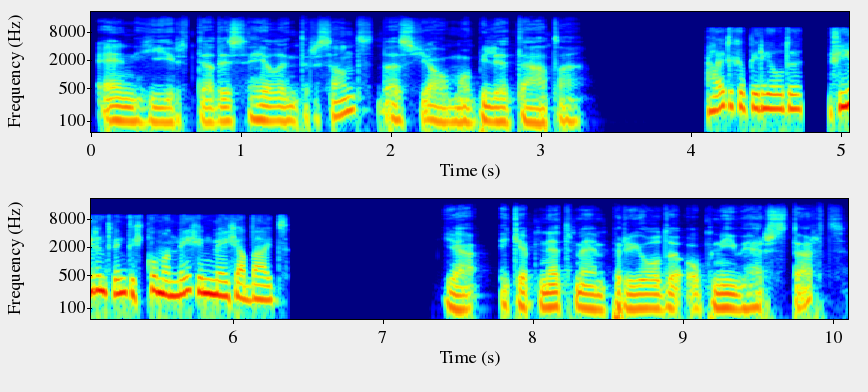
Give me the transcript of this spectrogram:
En hier, dat is heel interessant, dat is jouw mobiele data. Huidige periode 24,9 megabyte. Ja, ik heb net mijn periode opnieuw herstart,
